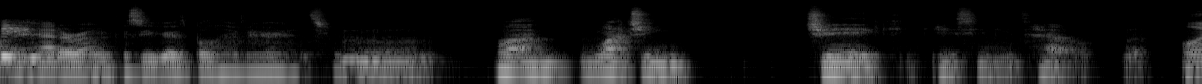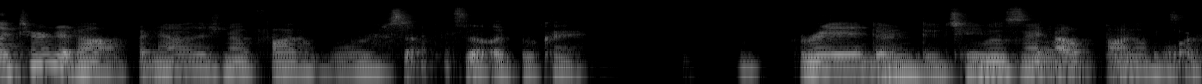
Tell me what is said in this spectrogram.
watching? My head around because you guys both have your hands. Well, I'm watching Jake in case he needs help. But Well, I turned it off, but now there's no fog of war. So So is that like okay? grid, Do I need to change movement. this? Oh, fog of war.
